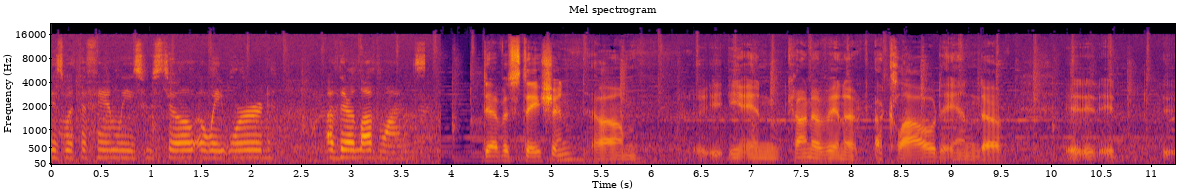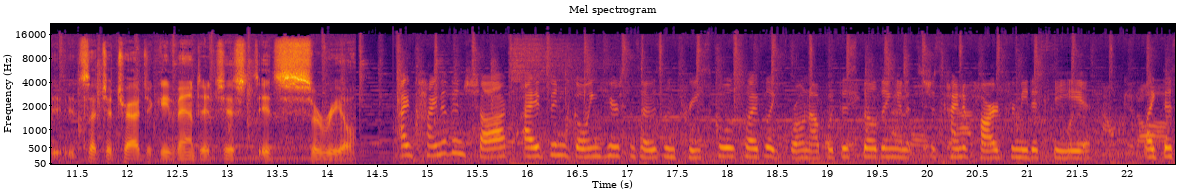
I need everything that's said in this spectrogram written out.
is with the families who still await word of their loved ones. devastation um, i- and kind of in a, a cloud and uh, it, it, it's such a tragic event it's just it's surreal I'm kind of in shock. I've been going here since I was in preschool, so I've like grown up with this building and it's just kind of hard for me to see like this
